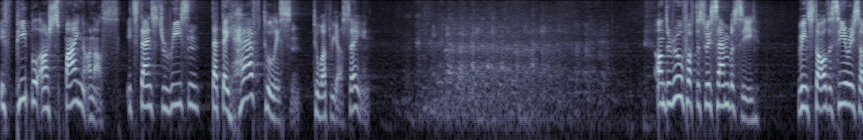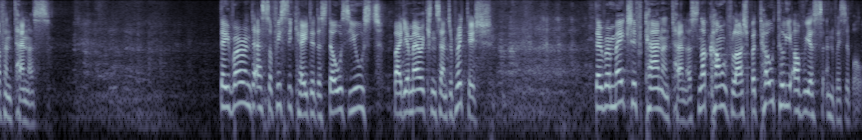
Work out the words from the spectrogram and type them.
If people are spying on us, it stands to reason that they have to listen to what we are saying. on the roof of the Swiss embassy, we installed a series of antennas they weren't as sophisticated as those used by the Americans and the British. they were makeshift can antennas, not camouflage, but totally obvious and visible.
